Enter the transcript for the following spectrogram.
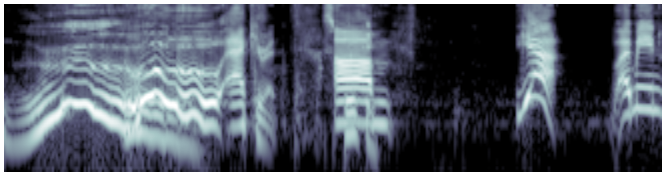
Ooh, accurate. Um, yeah, I mean,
